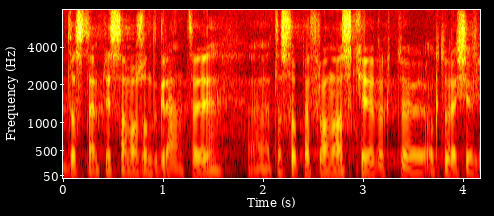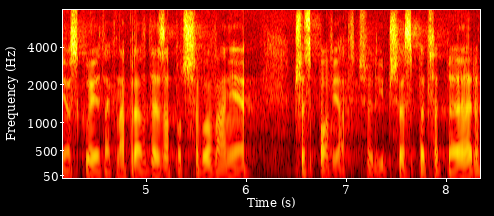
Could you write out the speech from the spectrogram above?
Dostępny samorząd granty e, to są pefronowskie, o które się wnioskuje tak naprawdę zapotrzebowanie przez powiat, czyli przez PCPR.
